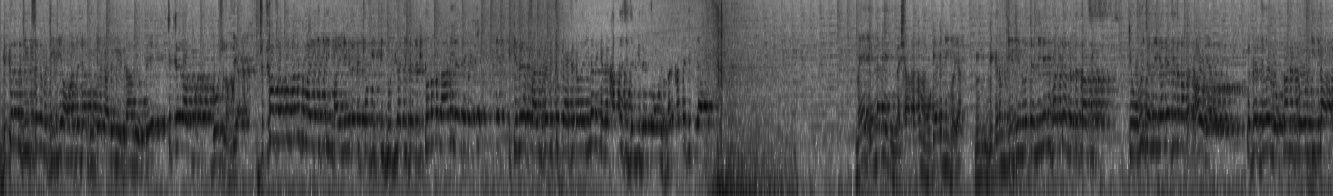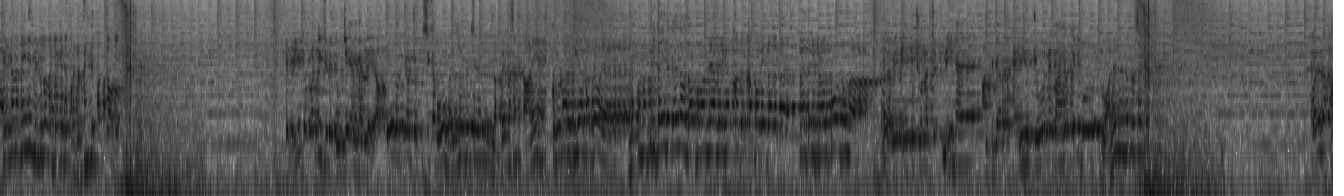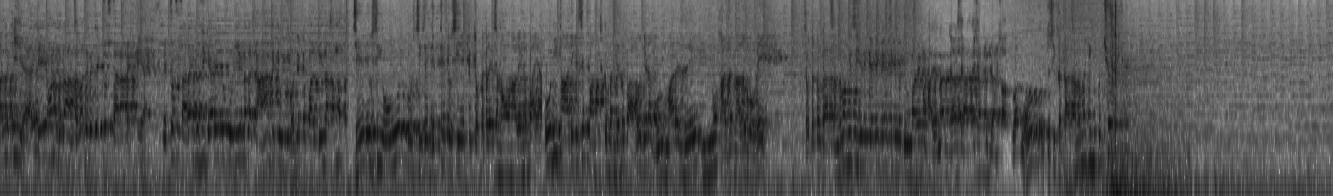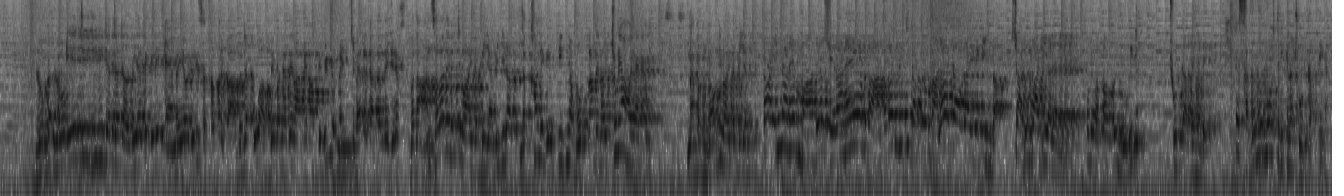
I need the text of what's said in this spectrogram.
ਵਿਕਰਮਜੀਤ ਸਿੰਘ ਮਜੀਠੀਆ ਉਹਨਾਂ ਦੇ ਜਾਂ ਦੂਜੇ ਅਕਾਲੀ ਲੀਡਰਾਂ ਦੇ ਉੱਤੇ ਚਿੱਟੇ ਦਾ ਦੋਸ਼ ਲਾਉਂਦੇ ਆ। ਜਿੱਥੋਂ ਸਭ ਤੋਂ ਵੱਧ ਕਮਾਈ ਕੀਤੀ ਮਾਈਨਿੰਗ ਦੇ ਵਿੱਚੋਂ ਕੀਤੀ, ਦੂਜੀਆਂ ਚੀਜ਼ਾਂ 'ਚ ਕੀਤੀ ਉਹਦਾ ਤਾਂ ਨਾਂ ਨਹੀਂ ਲੈਂਦੇ ਬੈਠੇ ਕਿ ਕਿਵੇਂ ਐਕਸਾਈਜ਼ ਦੇ ਵਿੱਚੋਂ ਪੈਸੇ ਕਲਾ ਇਹਨਾਂ ਨੇ ਕਿਵੇਂ ਖਾਦੇ ਸੀ ਦਿੱਲੀ ਦੇ ਵਿੱਚੋਂ ਉਹਨਾਂ ਨੇ ਖਾਦੇ ਸੀ ਪੰਜਾਬ ਦੇ ਮੈਂ ਇਹ ਕਹਿੰਦਾ ਵੀ ਨਸ਼ਾ ਖਤਮ ਹੋ ਗਿਆ ਕਿ ਨਹੀਂ ਹੋਇਆ? ਵਿ- ਵਿਕਰਮਜੀਤ ਨੂੰ ਤਾਂ ਚੰਨੀ ਨੇ ਵੀ ਫੜ ਕੇ ਅੰਦਰ ਦਿੱਤਾ ਸੀ। ਤੇ ਉਹੀ ਚੰਨੀ ਕਹਿੰਦਾ ਸੀ, ਇਹਦੇ ਨਾਲ ਧੱਕਾ ਹੋ ਗਿਆ। ਤੇ ਫਿਰ ਜਦੋਂ ਲੋਕਾਂ ਨੇ ਟ੍ਰੋਲ ਕੀਤਾ, ਫਿਰ ਕਹਿੰਦਾ, ਨਹੀਂ ਨਹੀਂ, ਮੈਨੂੰ ਤਾਂ ਲੱਗਿਆ ਕਿਤੇ ਪ੍ਰਗਟ ਸਿੰਘ ਦੇ ਪਰਚਾ ਹੋ ਗਿਆ। 20 ਤੋਂ 25 ਜਿਹੜੇ ਦੂਜੇ ਐਮਐਲਏ ਆ ਉਹ ਫਿਰ ਕਿਉਂ ਚੁੱਪ ਸੀ ਕਰ ਉਹ ਬਾਈ ਜੀ ਉਹਦੇ ਚ 90% ਕਾਣੇ ਹੈ ਕਰੋੜਾਂ ਰੁਪਇਆ ਖਾਦਾ ਹੋਇਆ ਹੈ। ਮੁੱਖ ਮੰਤਰੀ ਤਾਂ ਹੀ ਤਾਂ ਕਹਿੰਦਾ ਹੁੰਦਾ ਫਲਾਨਿਆ ਮੇਰੀਆਂ ਅੱਖਾਂ 'ਚ ਅੱਖਾਂ ਪਾ ਕੇ ਗੱਲ ਕਰ ਮੈਂ ਤੇਰੀ ਫਾਈਲ ਖੋਲ ਦੂੰਗਾ। ਮਤਲਬ ਵੀ ਇਹ ਕੁਝ ਉਹਨਾਂ ਚ ਨਹੀਂ ਹੈ ਅਣਖ ਗੈਰ ਹੈ ਨਹੀਂ ਉਹ ਚੋਰ ਨੇ ਤਾਂ ਕਰਕੇ ਨਹੀਂ ਬੋਲਦੇ 100% ਪਰ ਇਹਦਾ ਹੱਲ ਕੀ ਹੈ? ਜੇ ਹੁਣ ਵਿਧਾਨ ਸਭਾ ਦੇ ਵਿੱਚ 117 ਬੈਠੇ ਆ 117 ਹੀ ਤੁਸੀਂ ਕਹਿ ਰਹੇ ਹੋ ਕੋਈ ਇਹਨਾਂ ਦਾ ਕਾਣਾ ਤੇ ਕੋਈ ਖੁਦ ਇੱਕ ਪਾਰਟੀ ਨਾਲ ਸੰਬੰਧ ਜੇ ਤੁਸੀਂ ਉਹ ਕੁਰਸੀ ਤੇ ਜਿੱਥੇ ਤੁਸੀਂ ਇੱਕ ਚੁਟਕਲੇ ਸੁਣਾਉਣ ਵਾਲੇ ਨਿਭਾਇਆ ਉਹਦੀ ਥਾਂ ਤੇ ਕਿਸੇ ਪੰਥਕ ਬੰਦੇ ਨੂੰ ਭਾਵੋ ਜਿਹੜਾ ਗੁਰੂ ਮਹਾਰਾਜ ਦੇ ਨੂੰ ਹਾਜ਼ਰ ਨਾਜ਼ਰ ਹੋਵੇ। ਜੋ ਤਾਂ ਕਲਦਾਰ ਸੰਧਵਾ ਵੀ ਸੀ ਜਿਹੜੇ ਕਹਿ ਕੇ ਗਏ ਸੀ ਕਿ ਮੈਂ ਗੁਰੂ ਮਾਰੇ ਨੂੰ ਹਾਜ਼ਰ ਨਾ ਜਾਂ ਸਿਆਸਤ ਛੱਡ ਤੋਂ ਜਾਣ ਸਾਥ ਉਹ ਤੁਸੀਂ ਕਰਤਾਰ ਸੰਧਮਾ ਜੀ ਨੂੰ ਪੁੱਛੋ ਲੋਕ ਲੋਕ ਇਹ ਚੀਜ਼ ਦੀ ਵੀ ਚਰਚਾ ਚੱਲਦੀ ਹੈ ਕਿ ਜਿਹੜੇ ਕੈਮਰੇ ਆ ਜਿਹੜੀ ਸੱਤਾਧਰ ਕਾਬਜ ਆ, ਉਹ ਆਪਦੇ ਬੰਨਿਆਂ ਤੇ ਲਾ ਕੇ ਆਪਦੀ ਵੀਡੀਓ ਮਿੰਟ ਚ ਵਾਇਰਲ ਕਰ ਦਿੰਦੇ ਜਿਹੜੇ ਵਿਧਾਨ ਸਭਾ ਦੇ ਵਿੱਚ ਆਵਾਜ਼ ਦੱਬੀ ਜਾਂਦੀ ਜਿਹੜਾ ਲੱਖਾਂ ਦੀ ਗਿਣਤੀ ਦੀਆਂ ਵੋਟਰਾਂ ਦੇ ਨਾਲ ਚੁਣਿਆ ਹੋਇਆ ਇੱਕ ਮੈਂਬਰ ਹੁੰਦਾ ਉਹਦੀ ਆਵਾਜ਼ ਦੱਬੀ ਜਾਂਦੀ ਤਾਂ ਇਹਨਾਂ ਨੇ ਮਾਂ ਦੇ ਸ਼ੇਰਾਂ ਨੇ ਵਿਧਾਨ ਸਭਾ ਦੇ ਵਿੱਚ ਦਫ਼ਤਰ ਬਣਾ ਲਿਆ ਇੱਕ ਆਪਦਾ ਇੱਕ ਟੀਮ ਦਾ ਝਾੜੂ ਪਾਰਟੀ ਵਾਲਿਆਂ ਨੇ। ਉਹ ਆਪਾਂ ਕੋਈ ਮੂਵੀ ਨਹੀਂ ਸ਼ੂਟ ਕਰਦੇ ਹੁੰਦੇ। ਇਹ ਸਦਨ ਨੂੰ ਉਸ ਤਰੀਕੇ ਨਾਲ ਸ਼ੂਟ ਕਰਦੇ ਆ।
